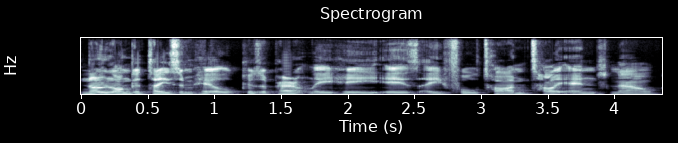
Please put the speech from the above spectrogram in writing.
No longer Taysom Hill because apparently he is a full time tight end now.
